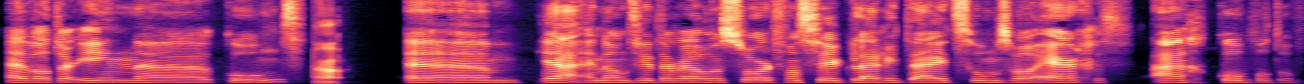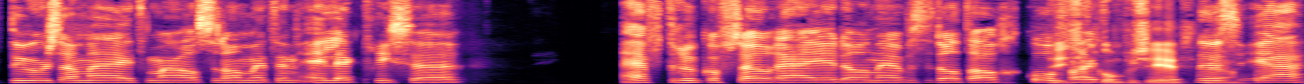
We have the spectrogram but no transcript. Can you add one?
hè, wat erin eh, komt. Ja. Ehm, ja, en dan zit er wel een soort van circulariteit soms wel ergens aangekoppeld of duurzaamheid. Maar als ze dan met een elektrische heftruck of zo rijden, dan hebben ze dat al gecoverd. gecompenseerd. Dus ja. ja,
